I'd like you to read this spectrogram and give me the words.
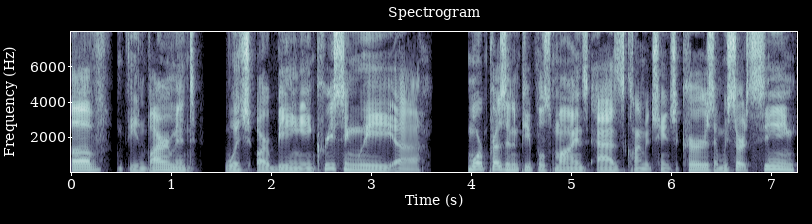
of the environment, which are being increasingly uh, more present in people's minds as climate change occurs. And we start seeing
